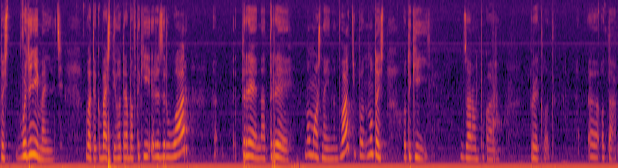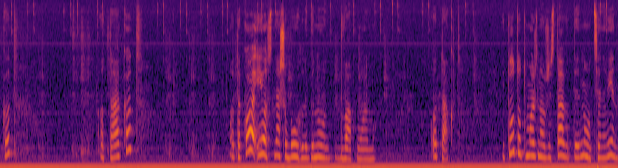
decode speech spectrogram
Тобто водяні мельниці. От, як бачите, його треба в такий резервуар 3 на 3, ну можна і на 2, типу, ну тобто, отакий. Зараз вам покажу приклад. Е, отак от. Отак от. Отако і основне, щоб був глибину 2, по-моєму. Отак от. І тут тут можна вже ставити, ну, це не він.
